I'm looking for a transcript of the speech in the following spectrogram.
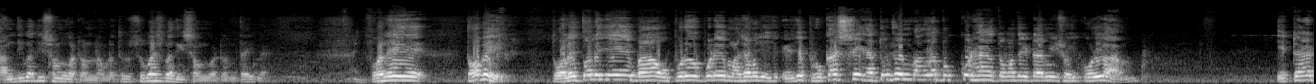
গান্ধীবাদী সংগঠন না আমরা তো সুভাষবাদী সংগঠন তাই না? ফলে তবে তলে তলে যে বা উপরে উপরে মাঝামাঝি, এই যে প্রকাশ্যে এতজন বাংলা পক্ষর হ্যাঁ তোমাদের এটা আমি সই করলাম, এটার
